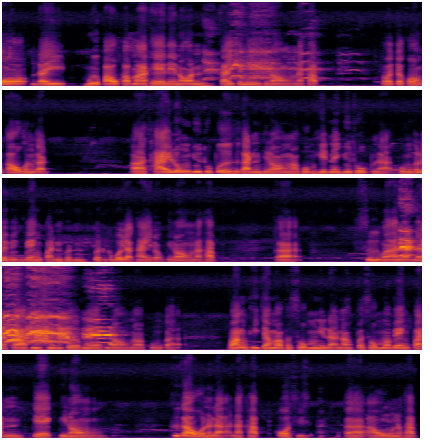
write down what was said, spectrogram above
บ่ได้มือเป่ากลับมาแท้แน่นอนไก่ตัวนี้พี่น้องนะครับเพราะเจ้าของเก่าเพิ่นกัดอ่าถ่ายลงยูทูบเบอร์คือกันพี่น้องเนาะผมเห็นใน YouTube แหละผมก็เลยไปแบ่งปันเพิ่นเพิ่นก็บ่อยากให้ดอกพี่น้องนะครับก็ซื้อมาในราคาที่สูงเติบแน่พี่น้องเนาะผมก็หวังที่จะมาผสมนี่แหละเนาะผสมมาแบ่งปันแจกพี่น้อง คือเก่านั่นแหละนะครับ ก็สิเอานะครับ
